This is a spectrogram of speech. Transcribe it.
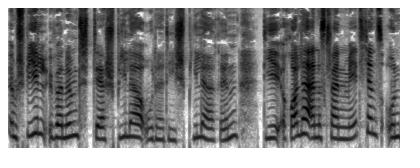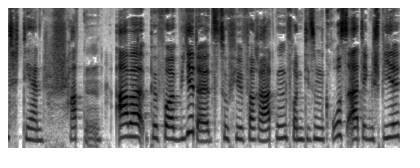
Im Spiel übernimmt der Spieler oder die Spielerin die Rolle eines kleinen Mädchens und deren Schatten. Aber bevor wir da jetzt zu viel verraten von diesem großartigen Spiel,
